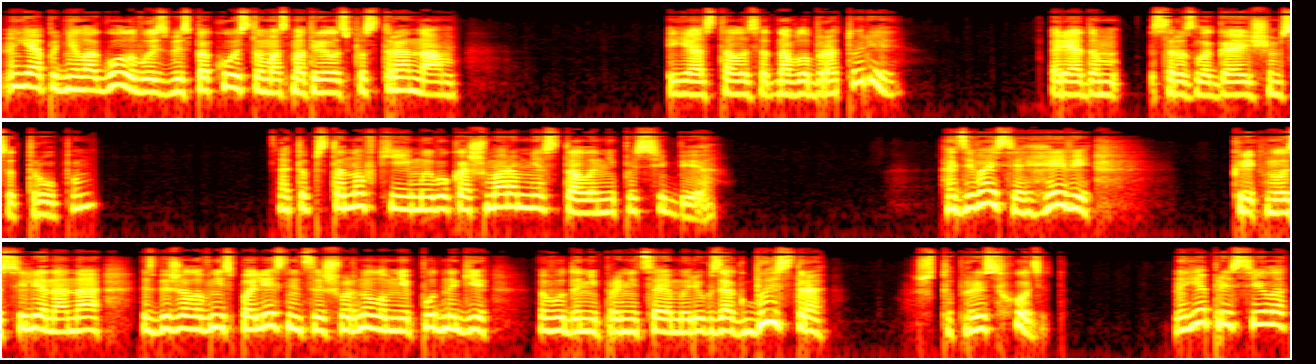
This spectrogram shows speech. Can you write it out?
Я подняла голову и с беспокойством осмотрелась по сторонам. Я осталась одна в лаборатории? Рядом с разлагающимся трупом? От обстановки и моего кошмара мне стало не по себе. «Одевайся, Эви!» — крикнула Селена. Она сбежала вниз по лестнице и швырнула мне под ноги водонепроницаемый рюкзак. «Быстро!» «Что происходит?» Я присела,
